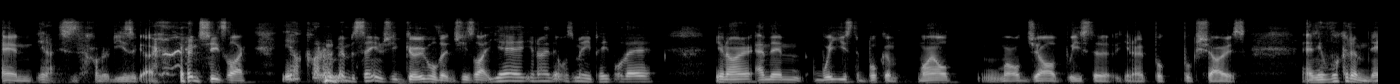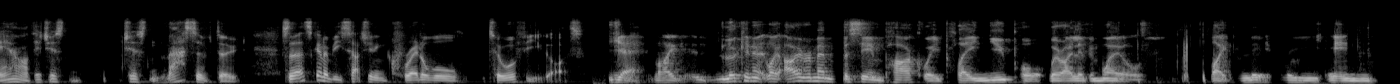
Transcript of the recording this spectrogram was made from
And you know, this is hundred years ago, and she's like, "Yeah, I kind of remember seeing." She googled it, and she's like, "Yeah, you know, there was many people there, you know." And then we used to book them. My old my old job, we used to, you know, book book shows, and you look at them now; they're just just massive, dude. So that's going to be such an incredible tour for you guys. Yeah, like looking at like I remember seeing Parkway play Newport where I live in Wales, like literally in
